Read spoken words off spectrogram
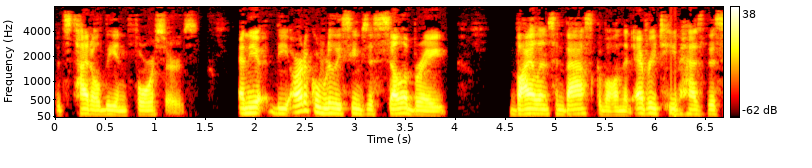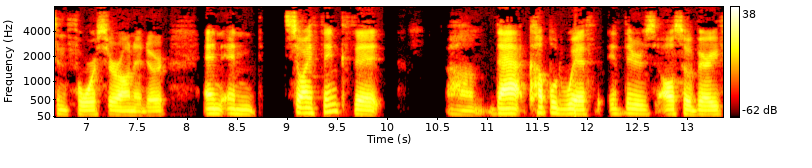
that's titled "The Enforcers." And the the article really seems to celebrate violence in basketball and that every team has this enforcer on it or and and so I think that um, that coupled with there's also a very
